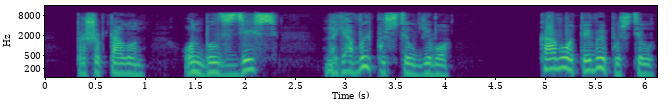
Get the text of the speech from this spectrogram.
— прошептал он. — Он был здесь, но я выпустил его. — Кого ты выпустил?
